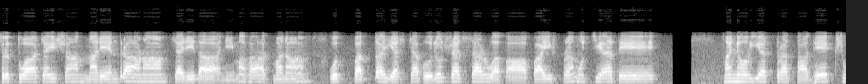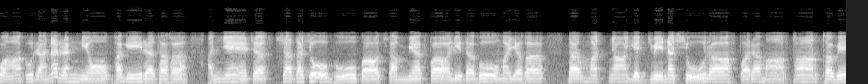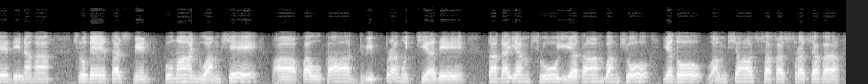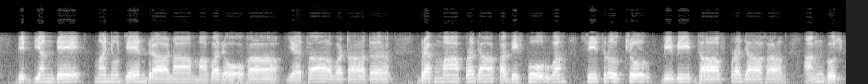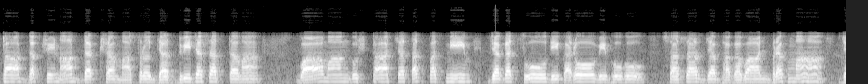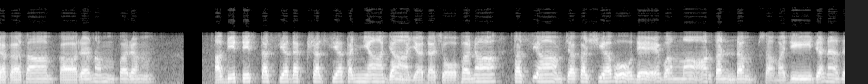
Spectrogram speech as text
श्रुत्वा चैषां नरेन्द्राणां चरितानि महात्मनाम् उत्पत्तयश्च पुरुषः सर्वपापैः प्रमुच्यते मनुर्यत्र तथेक्ष्वाकुरनरण्यो भगीरथः। अन्ये च शतशो भूपात् सम्यक् पालितभूमयः। धर्मज्ञायज्विनशूराः परमार्थार्थवेदिनः। श्रुते तस्मिन् पुमान्वंशे पापौखाद्विप्रमुच्यते तदयं श्रूयतां वंशो यदो वंशात्सहस्रशः भिद्यन्ते मनुजेन्द्राणामवरोहा यथावटात् ब्रह्मा प्रजापतिः पूर्वं शिसृक्षुर्विविधाः प्रजाः। अङ्गुष्ठाद्दक्षिणाद्दक्षमसृजद्विजसत्तम वामाङ्गुष्ठाच्च तत्पत्नीं जगत्सूदिकरो विभुः। ससर्ज भगवान् ब्रह्मा जगतां कारणं परम्। अदितिस्तस्य दक्षस्य कन्या जायदशोभना तस्यां च कश्यपो देवं मार्तण्डं समजीजनद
